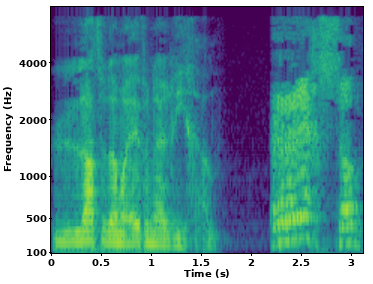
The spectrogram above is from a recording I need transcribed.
Laten we dan maar even naar Rie gaan. Rechtsom.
